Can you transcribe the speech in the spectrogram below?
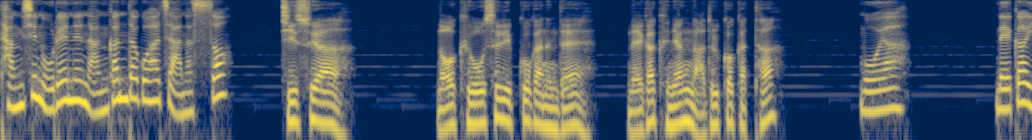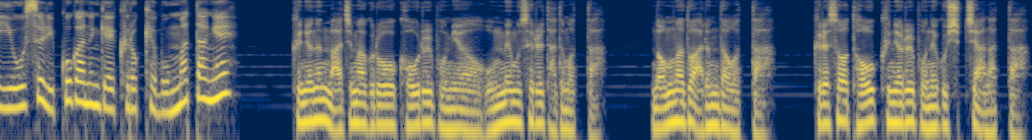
당신 올해는 안 간다고 하지 않았어? 지수야, 너 그 옷을 입고 가는데 내가 그냥 놔둘 것 같아? 뭐야? 내가 이 옷을 입고 가는 게 그렇게 못마땅해? 그녀는 마지막으로 거울을 보며 옷매무새를 다듬었다. 너무나도 아름다웠다. 그래서 더욱 그녀를 보내고 싶지 않았다.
